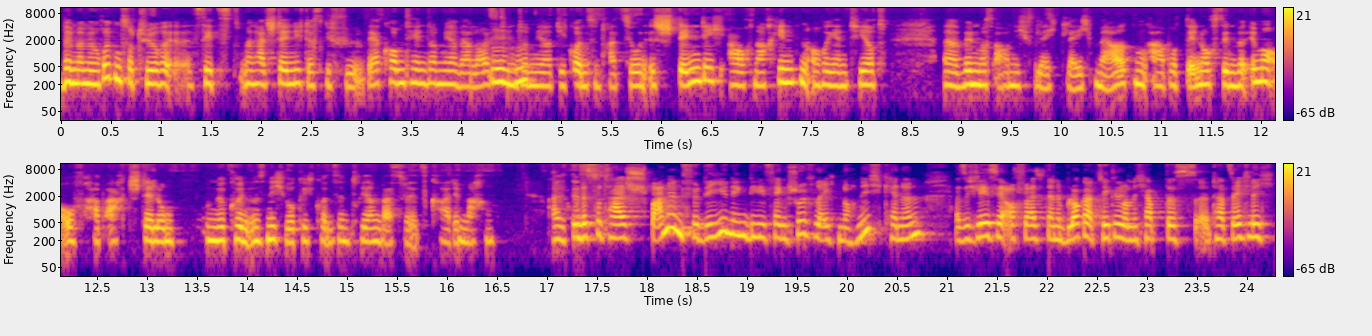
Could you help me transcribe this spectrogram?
wenn man mit dem Rücken zur Türe äh, sitzt, man hat ständig das Gefühl, wer kommt hinter mir, wer läuft mhm. hinter mir. Die Konzentration ist ständig auch nach hinten orientiert, äh, wenn wir es auch nicht vielleicht gleich merken. Aber dennoch sind wir immer auf Hab-Acht-Stellung und wir können uns nicht wirklich konzentrieren, was wir jetzt gerade machen. Also das, das, ist total spannend für diejenigen, die Feng Shui vielleicht noch nicht kennen. Also ich lese ja auch fleißig deine Blogartikel und ich habe das äh, tatsächlich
